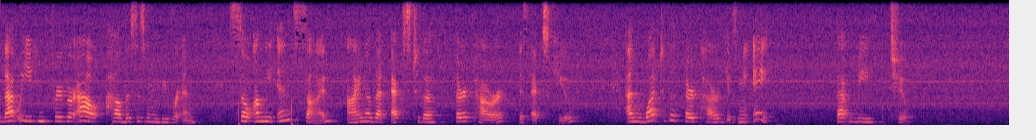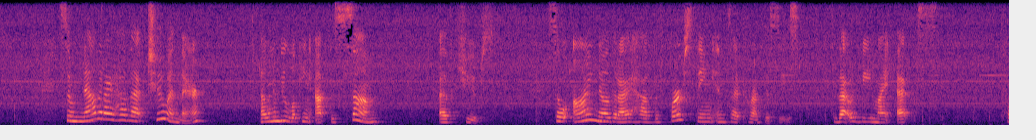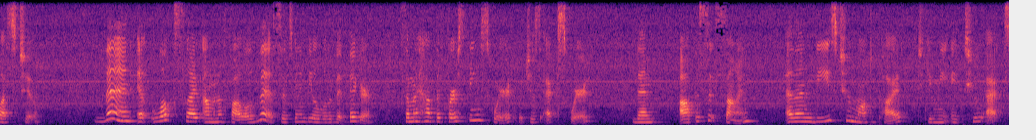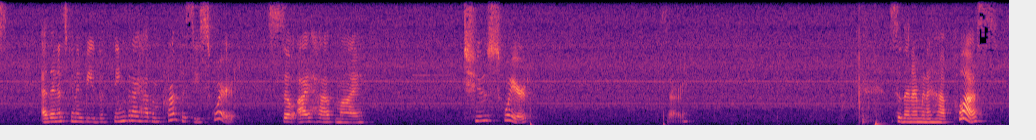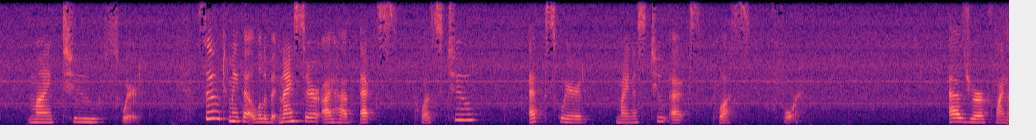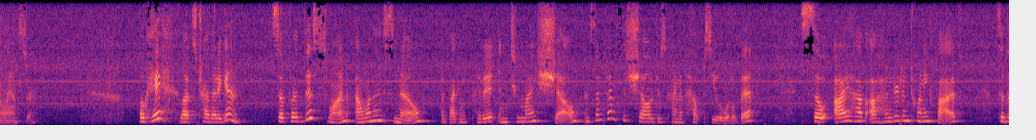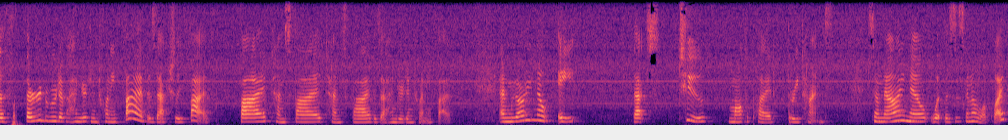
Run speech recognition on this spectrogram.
so that way you can figure out how this is going to be written. So on the inside, I know that x to the third power is x cubed. And what to the third power gives me 8? That would be 2. So now that I have that 2 in there, I'm going to be looking at the sum of cubes. So I know that I have the first thing inside parentheses. So that would be my x plus 2. Then it looks like I'm going to follow this, so it's going to be a little bit bigger. So I'm going to have the first thing squared, which is x squared, then opposite sign, and then these two multiplied to give me a 2x, and then it's going to be the thing that I have in parentheses squared. So I have my 2 squared, sorry, so then I'm going to have plus my 2 squared. So to make that a little bit nicer, I have x plus 2, x squared minus 2x plus 4. as your final answer. Okay, let's try that again. So for this one, I want to know if I can put it into my shell. And sometimes the shell just kind of helps you a little bit. So I have 125. So the third root of 125 is actually 5. 5 times 5 times 5 is 125. And we already know 8, that's 2 multiplied 3 times. So now I know what this is going to look like.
